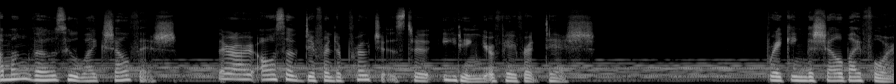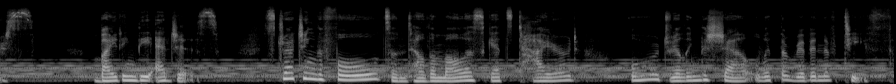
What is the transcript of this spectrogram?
Among those who like shellfish, there are also different approaches to eating your favorite dish. Breaking the shell by force, biting the edges, stretching the folds until the mollusk gets tired, or drilling the shell with the ribbon of teeth.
